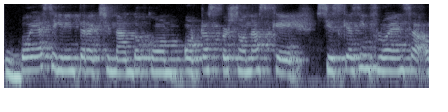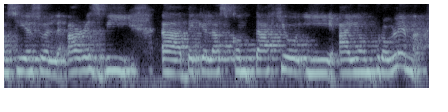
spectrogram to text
voy a seguir interaccionando con otras personas que si es que es influenza o si es el RSV, uh, de que las contagio y hay un problema.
